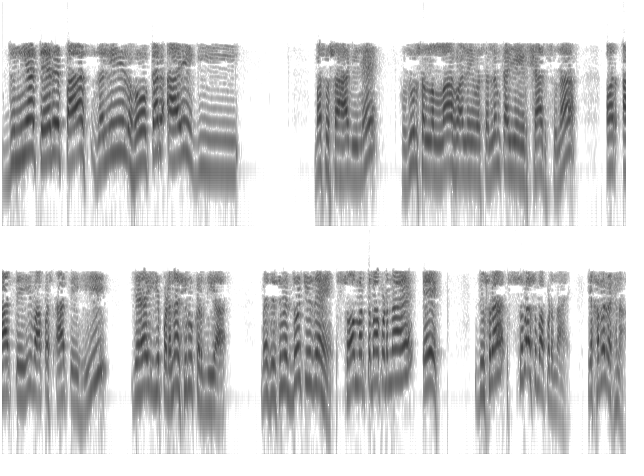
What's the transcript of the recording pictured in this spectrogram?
दुनिया तेरे पास जलील होकर आएगी। बस उस सहाबी ने हुजूर सल्लल्लाहु अलैहि वसल्लम का ये इरशाद सुना और आते ही, वापस आते ही, जो है ये पढ़ना शुरू कर दिया। बस इसमें दो चीज़ें हैं, सौ मरतबा पढ़ना है, एक दूसरा सुबह सुबह पढ़ना है, ये खबर रखना।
